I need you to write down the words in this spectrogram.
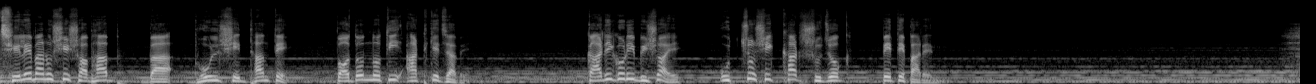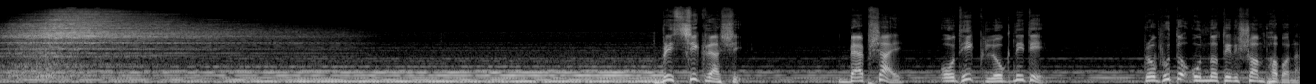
ছেলে মানুষী স্বভাব বা ভুল সিদ্ধান্তে পদোন্নতি আটকে যাবে। কারিগরি বিষয়ে উচ্চশিক্ষার সুযোগ পেতে পারেন। বৃশ্চিক রাশি। ব্যবসায় অধিক লগ্নিতে প্রভূত উন্নতির সম্ভাবনা।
